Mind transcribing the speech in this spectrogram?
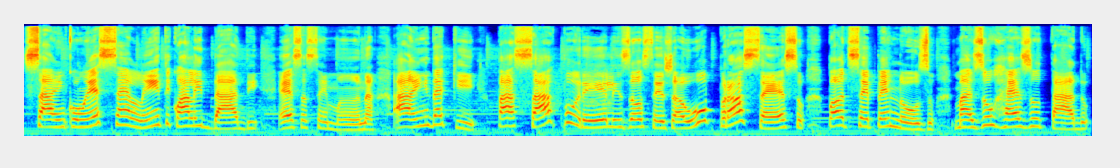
saem com excelente qualidade essa semana. Ainda ainda que passar por eles, ou seja, o processo pode ser penoso, mas o resultado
